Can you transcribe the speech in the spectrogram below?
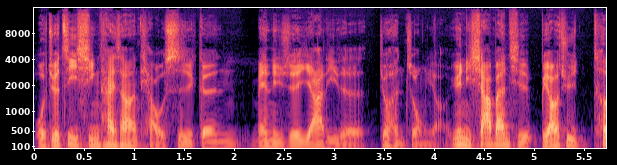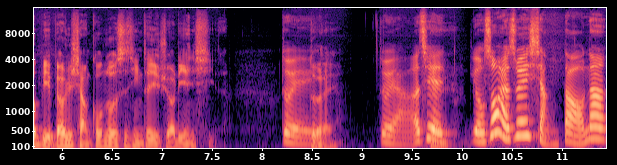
我觉得自己心态上的调试跟 manage 这些压力的就很重要，因为你下班其实不要去特别不要去想工作的事情，这也需要练习的。对对对啊，而且有时候还是会想到，那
